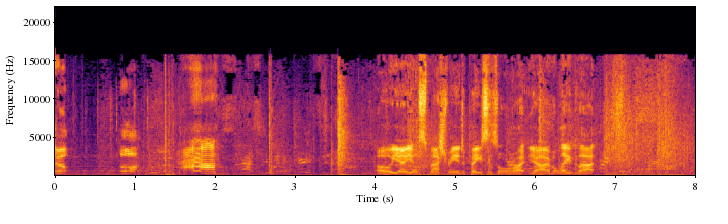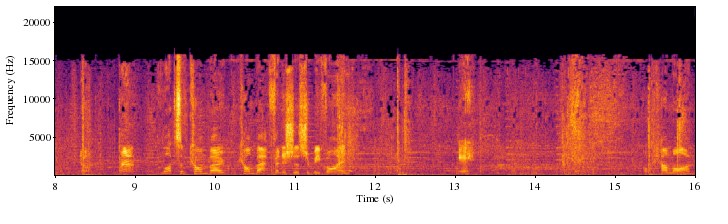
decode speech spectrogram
Oh. Oh. Ah. Oh yeah, you'll smash me into pieces, alright. Yeah, I believe that. Oh. Lots of combo combat finishes should be fine. Eh. Oh, come on.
